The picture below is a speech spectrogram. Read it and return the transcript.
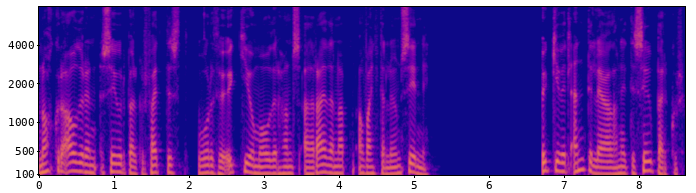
Nokkru áður en Sigurbergur fættist voru þau Uggi og móður hans að ræða nafn á væntanlegum sinni. Uggi vil endilega að hann heiti Sigurbergur,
